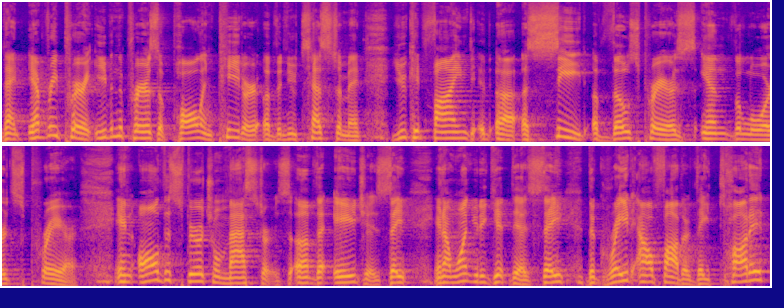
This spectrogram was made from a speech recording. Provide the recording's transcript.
that every prayer even the prayers of Paul and Peter of the New Testament you could find uh, a seed of those prayers in the Lord's prayer. In all the spiritual masters of the ages they and I want you to get this they the great great Our Father. They taught it,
